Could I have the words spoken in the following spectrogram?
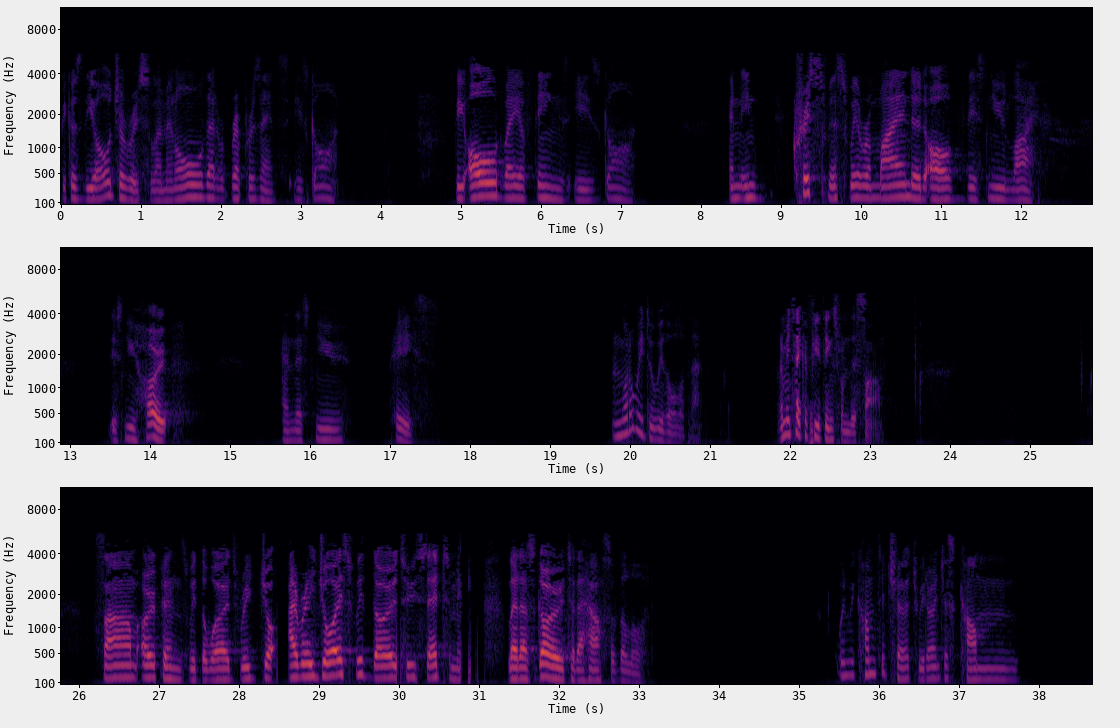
Because the old Jerusalem and all that it represents is gone. The old way of things is gone. And in Christmas we're reminded of this new life this new hope and this new peace. And what do we do with all of that? Let me take a few things from this psalm. Psalm opens with the words, I rejoice with those who said to me, let us go to the house of the Lord. when we come to church, we don't just come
